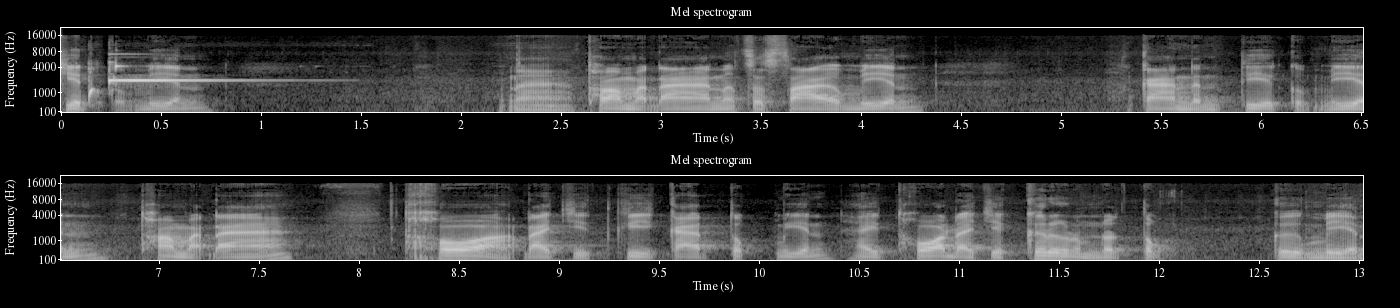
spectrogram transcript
ជាតិក៏មានណាធម្មតានឹងសរសើរមាន ការនិន្ទាក៏មាន ធម្មតាធម៌ដែលជាគីកើតទុកមានហើយធម៌ដែលជាគ្រឿងរំលត់ទុក គឺមាន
